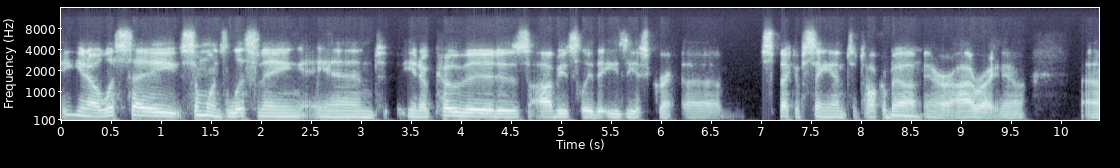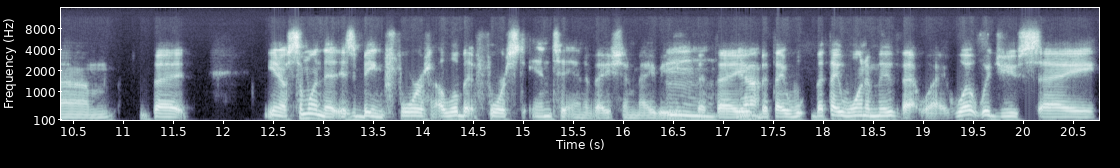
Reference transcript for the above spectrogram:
you know, let's say someone's listening, and you know, COVID is obviously the easiest uh, speck of sand to talk about mm. in our eye right now. Um, but you know, someone that is being forced a little bit forced into innovation, maybe, mm, but they, yeah. but they, but they want to move that way. What would you say?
